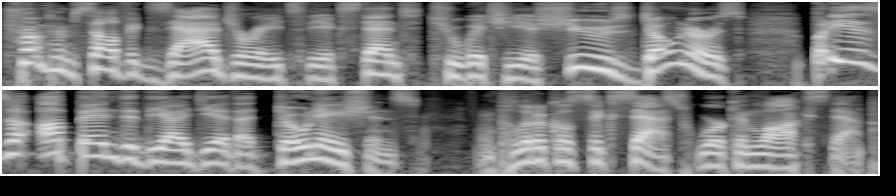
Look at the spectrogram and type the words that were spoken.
Trump himself exaggerates the extent to which he eschews donors, but he has upended the idea that donations and political success work in lockstep.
